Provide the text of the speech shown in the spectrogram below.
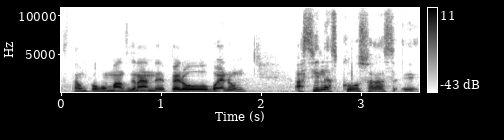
está un poco más grande, pero bueno, así las cosas. eh,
